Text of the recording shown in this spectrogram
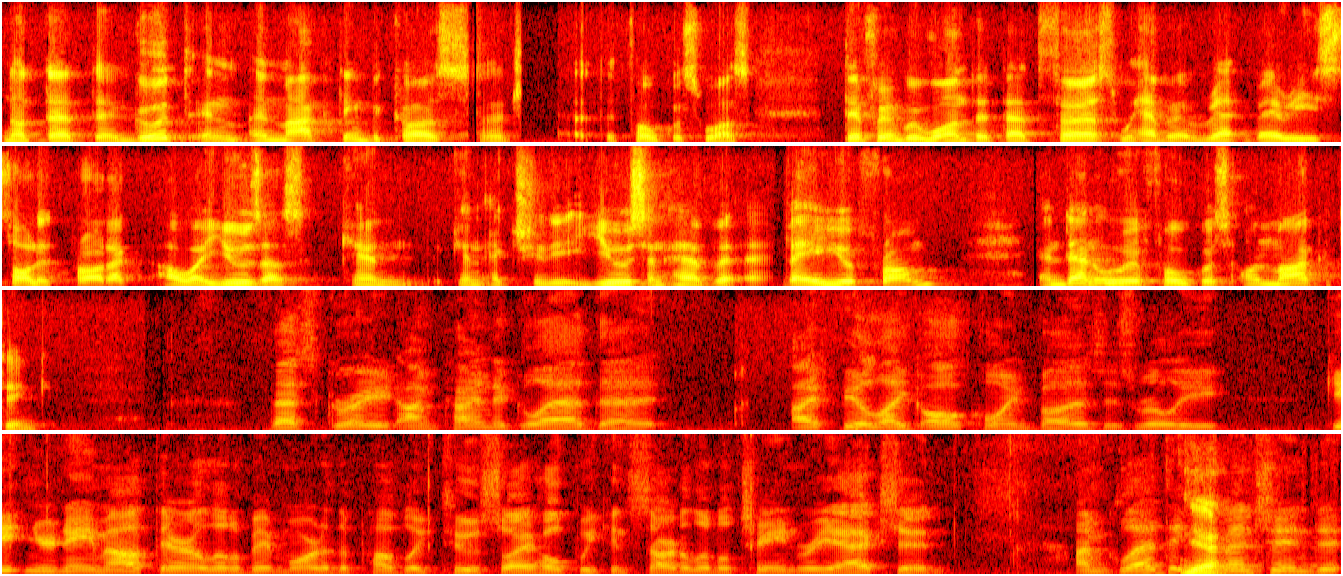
not that uh, good in, in marketing because uh, the focus was different. We wanted that first we have a re- very solid product our users can can actually use and have a value from and then we will focus on marketing. That's great. I'm kind of glad that i feel like altcoin buzz is really getting your name out there a little bit more to the public too. So I hope we can start a little chain reaction. I'm glad that yeah. you mentioned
